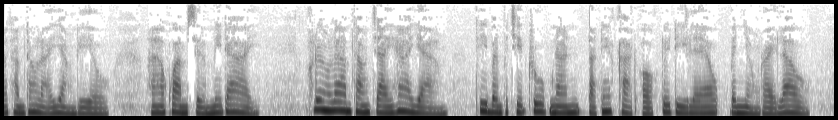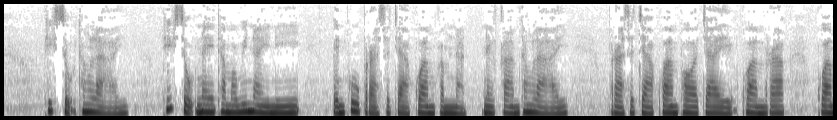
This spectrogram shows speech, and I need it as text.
ลธรรมทั้งหลายอย่างเดียว หาความเสื่อมไม่ได้ เครื่องล่ามทางใจห้าอย่าง ที่บรรพชิตรูปนั้นตัดให้ขาดออกด้วยดีแล้วเป็นอย่างไรเล่า ภิกษุทั้งหลาย ภิกษุในธรรมวินัยนี้ เป็นผู้ปราศจากความกำหนัดในกามทั้งหลาย ปราศจากความพอใจ ความรัก ความ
